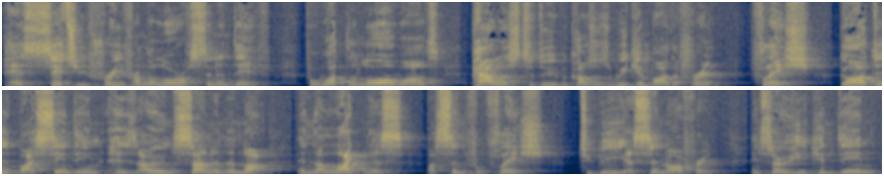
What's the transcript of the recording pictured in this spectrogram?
has set you free from the law of sin and death. For what the law was powerless to do because it was weakened by the flesh, God did by sending his own Son in the, in the likeness of sinful flesh to be a sin offering. And so he condemned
